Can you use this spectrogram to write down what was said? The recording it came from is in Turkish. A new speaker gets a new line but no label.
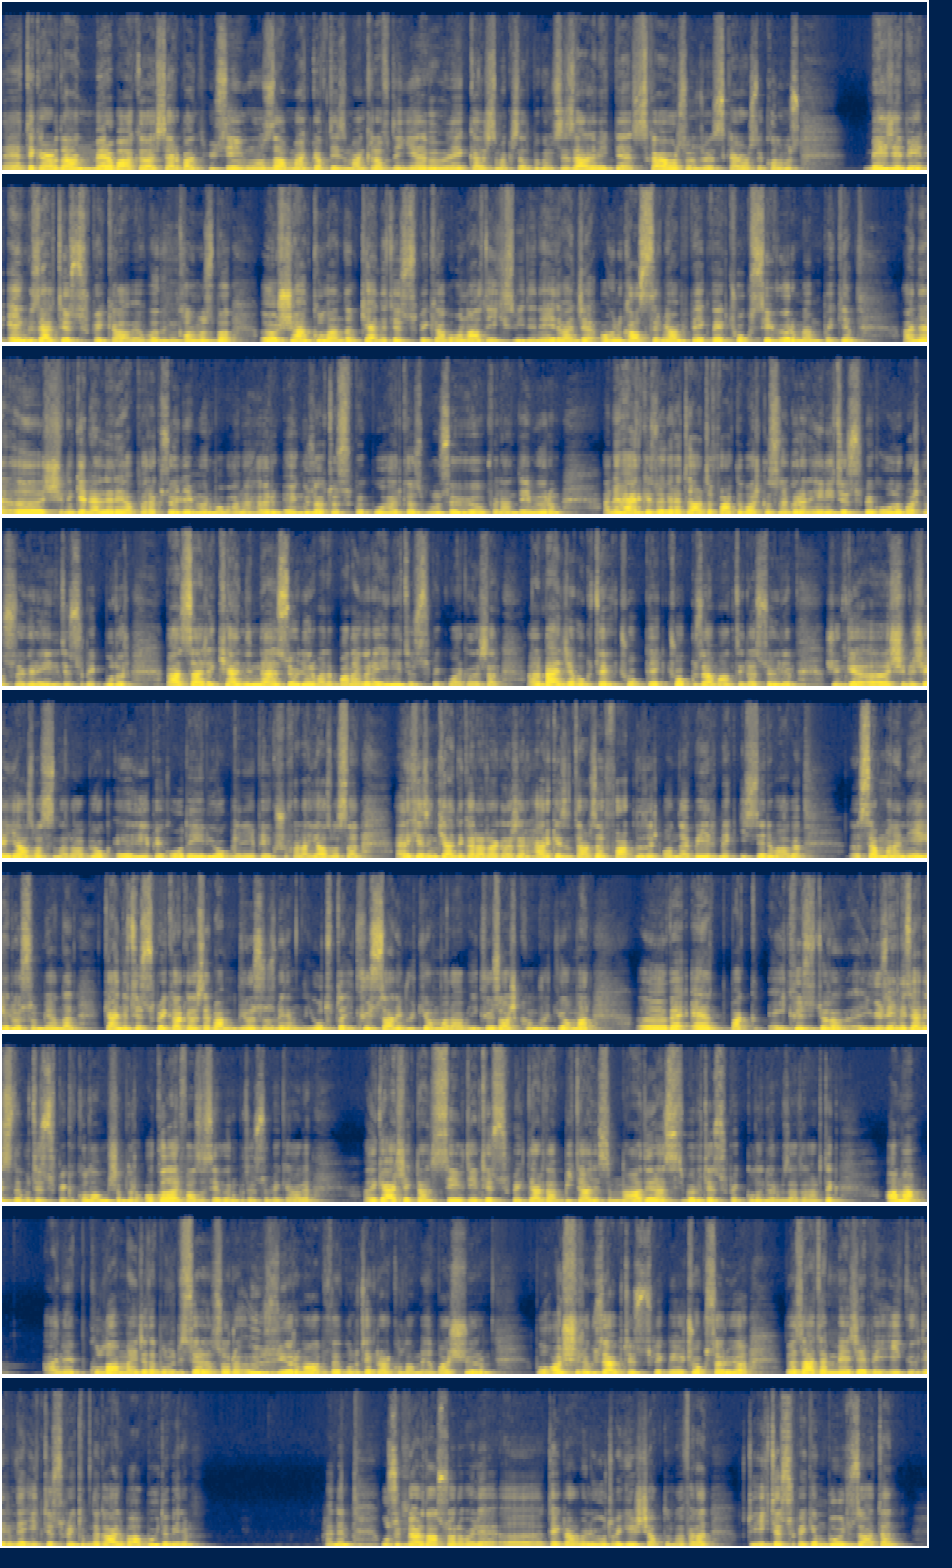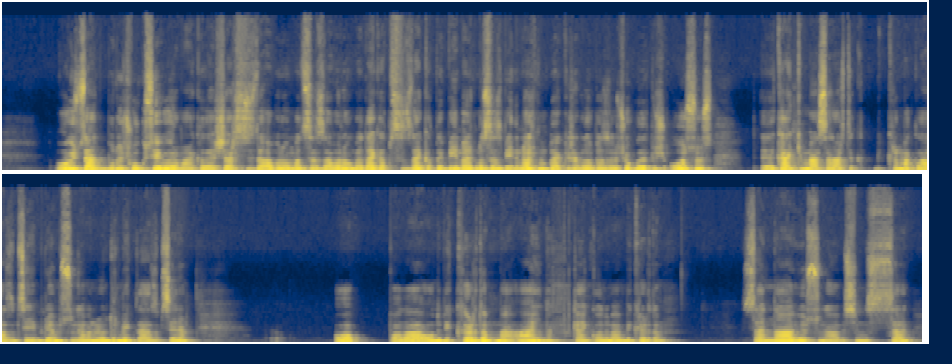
Ve tekrardan merhaba arkadaşlar ben Hüseyin Uzda Minecraft'tayız. Minecraft'ın yeni bölümüne karşılamak arkadaşlar. Bugün sizlerle birlikte Skywars oynuyoruz ve Skywars'ta konumuz BJP'nin en güzel test peki abi. Bugün konumuz bu. Ee, Şu an kullandığım kendi test peki abi. 16x miydi neydi bence oyunu kastırmayan bir pek ve çok seviyorum ben bu peki. Hani e, şimdi genellere yaparak söylemiyorum ama hani her en güzel test pek bu herkes bunu seviyor falan demiyorum. Hani herkese göre tartı farklı. Başkasına göre en iyi test spek olur. Başkasına göre en iyi test spek budur. Ben sadece kendimden söylüyorum. Hani bana göre en iyi test spek bu arkadaşlar. Hani bence bu çok pek çok güzel mantığıyla söyleyeyim. Çünkü e, şimdi şey yazmasınlar abi. Yok en iyi pek o değil. Yok en iyi pek şu falan yazmasınlar. Herkesin kendi kararı arkadaşlar. Herkesin tarzı farklıdır. Onu da belirtmek istedim abi. E, Sen bana niye geliyorsun bir yandan? Kendi test spek arkadaşlar. Ben biliyorsunuz benim YouTube'da 200 tane videom var abi. 200 aşkın videom var. Ee, ve evet bak 200 videodan 150 tanesinde bu test peki kullanmışımdır. O kadar fazla seviyorum bu test peki abi. Hani gerçekten sevdiğim test peklerden bir tanesi. Nadiren böyle test pek kullanıyorum zaten artık. Ama hani kullanmayınca da bunu bir süreden sonra özlüyorum abi ve bunu tekrar kullanmaya başlıyorum. Bu aşırı güzel bir test pek beni çok sarıyor. Ve zaten MCP'yi ilk yüklediğimde ilk test pek'im de galiba buydu benim. Hani uzun bir aradan sonra böyle e, tekrar böyle YouTube'a giriş yaptığımda falan ilk test packim buydu zaten. O yüzden bunu çok seviyorum arkadaşlar. Siz de abone olmadıysanız abone olmayı, like atmışsınız, like atmayı, bilmem mısınız, bilmem mısınız, arkadaşlar abone olmayı çok öpmüş olsunuz. E, kankim ben sana artık kırmak lazım seni biliyor musun? Hemen öldürmek lazım seni. Hoppala onu bir kırdım mı? Aynen kanka onu ben bir kırdım. Sen ne yapıyorsun abi? Şimdi sen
